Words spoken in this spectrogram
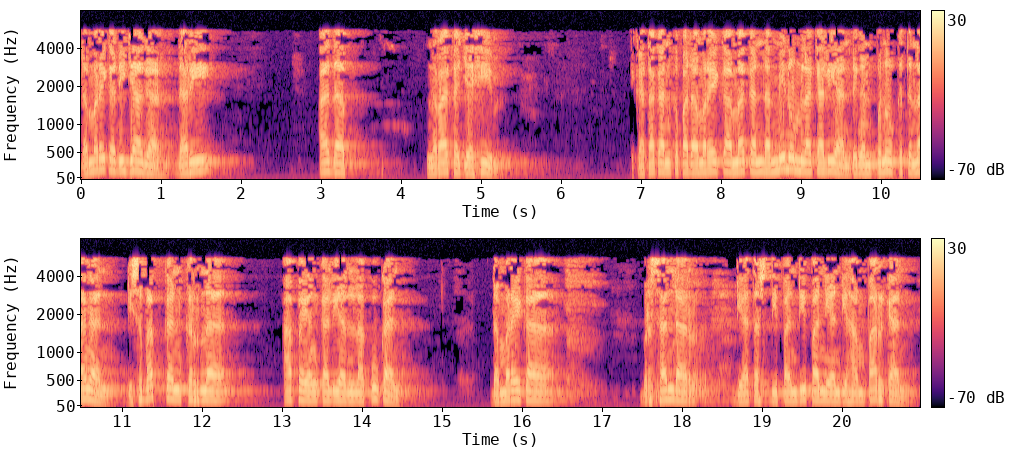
Dan mereka dijaga dari adab neraka jahim. Dikatakan kepada mereka makan dan minumlah kalian dengan penuh ketenangan disebabkan karena apa yang kalian lakukan dan mereka bersandar di atas dipan-dipan yang dihamparkan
